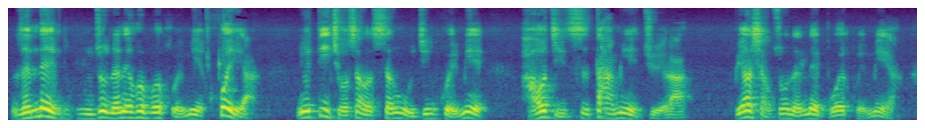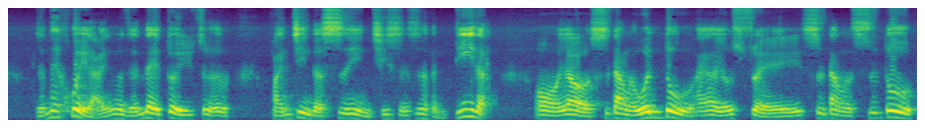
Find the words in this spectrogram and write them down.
人类，你说人类会不会毁灭？会啊，因为地球上的生物已经毁灭好几次大灭绝啦。不要想说人类不会毁灭啊，人类会啊，因为人类对于这个环境的适应其实是很低的哦，要有适当的温度，还要有水，适当的湿度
